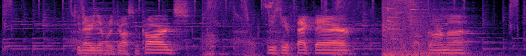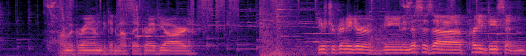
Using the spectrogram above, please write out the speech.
See there, he's able to draw some cards. Use the effect there. Garma. Armagram to get him out of the graveyard. Use Dragunity Ravine, and this is a pretty decent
